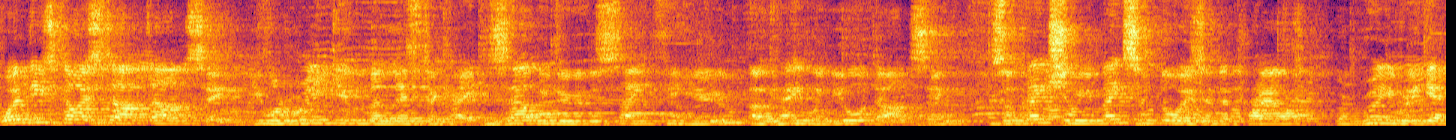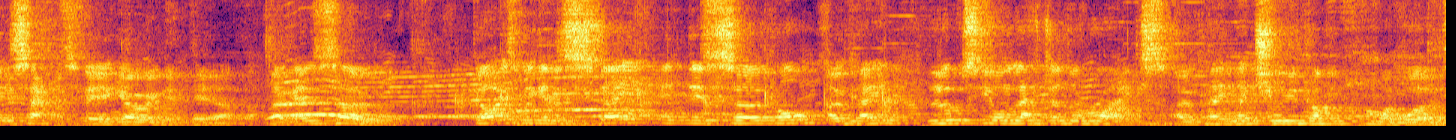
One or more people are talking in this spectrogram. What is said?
when these guys start dancing, you will really give them a lift, okay? Because they'll be doing the same for you, okay, when you're dancing. So make sure you make some noise in the crowd and really, really get this atmosphere going in here. Okay, so guys, we're going to stay in this circle, okay? Look to your left and the right, okay? Make sure you come, oh my word.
